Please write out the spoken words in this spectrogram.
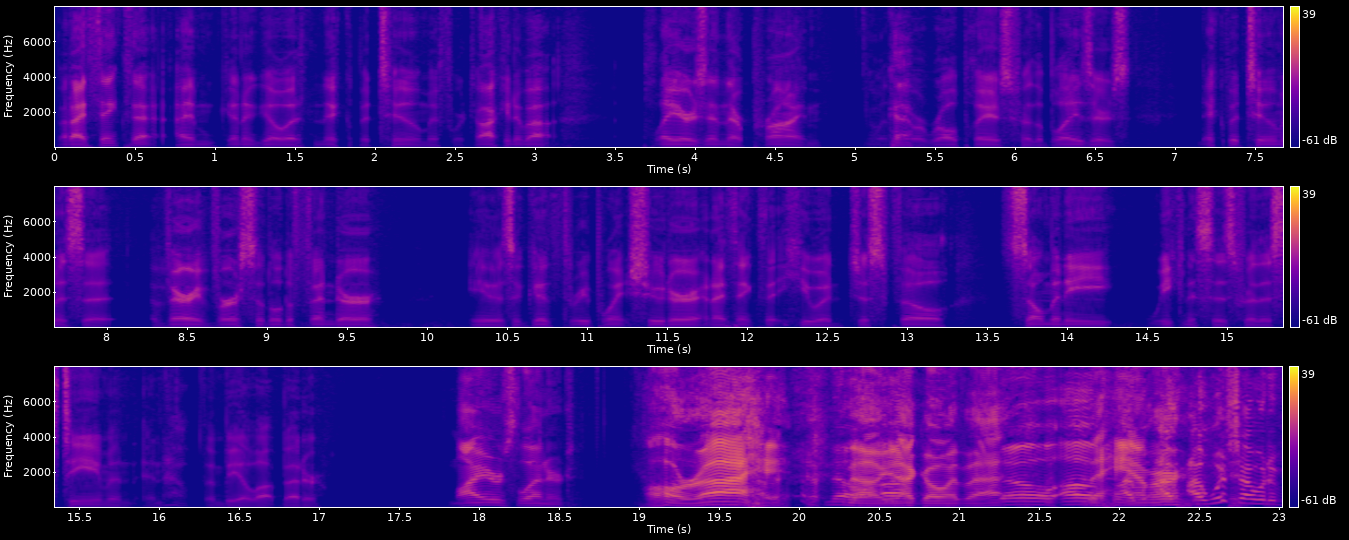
but I think that I'm gonna go with Nick Batum if we're talking about players in their prime when Okay. they were role players for the Blazers. Nick Batum is a, a very versatile defender. He was a good three-point shooter, and I think that he would just fill so many weaknesses for this team and, and help them be a lot better. Meyers Leonard. All right. No, no, you're uh, not going with that. No, um, the I- hammer. I, I wish I would have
